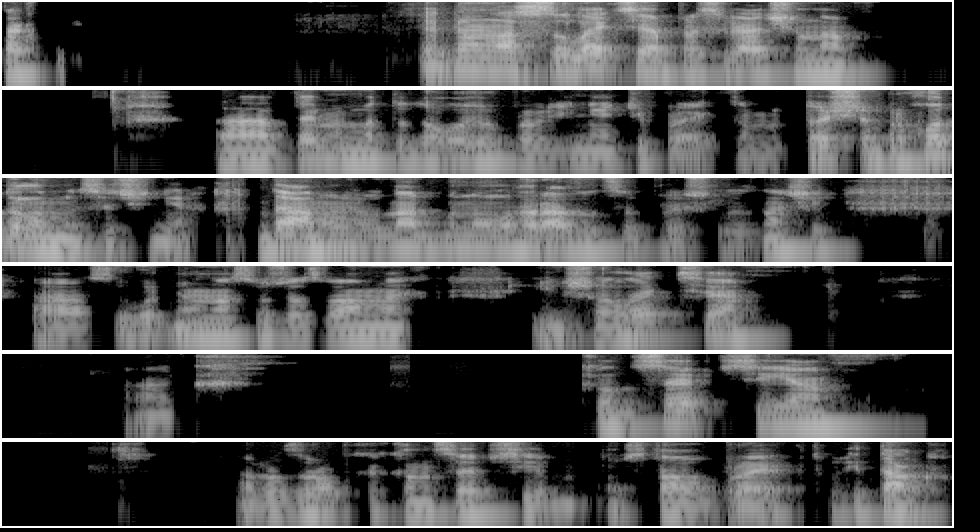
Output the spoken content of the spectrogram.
Так. Сьогодні у нас лекція присвячена е, темі методології управління it проектами Точно проходили ми це чи ні? Да, ми на минулого разу це пройшли. Значить, а сьогодні у нас вже з вами інша лекція. Так. Концепція. Розробка концепції уставу проекту. І так.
